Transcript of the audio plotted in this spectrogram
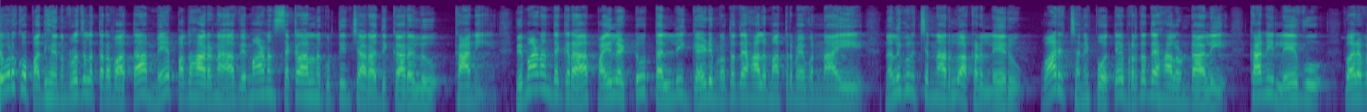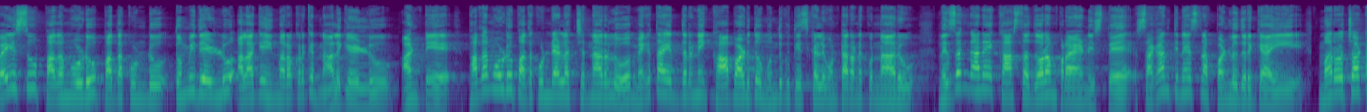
చివరకు పదిహేను రోజుల తర్వాత మే పదహారున విమానం శకలాలను గుర్తించారు అధికారులు. కానీ విమానం దగ్గర పైలట్ తల్లి గైడ్ మృతదేహాలు మాత్రమే ఉన్నాయి. నలుగురు చిన్నారులు అక్కడ లేరు. వారు చనిపోతే మృతదేహాలు ఉండాలి కానీ లేవు. వారి వయసు పదమూడు పదకొండు తొమ్మిదేళ్ళు అలాగే మరొకరికి నాలుగేళ్ళు అంటే పదమూడు పదకొండేళ్ళ చిన్నారులు మిగతా ఇద్దరిని కాపాడుతూ ముందుకు తీసుకెళ్ళి ఉంటారనుకున్నారు. నిజంగానే కాస్త దూరం ప్రయాణిస్తే సగం తినేసిన పండ్లు దొరికాయి. మరో చోట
